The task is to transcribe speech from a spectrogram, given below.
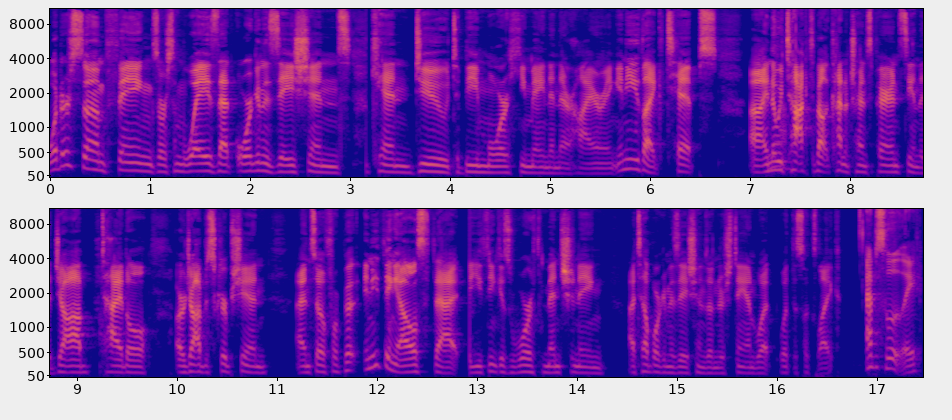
what are some things or some ways that organizations can do to be more humane in their hiring? Any like tips? Uh, I know yeah. we talked about kind of transparency in the job title or job description and so forth, but anything else that you think is worth mentioning uh, to help organizations understand what what this looks like? Absolutely.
